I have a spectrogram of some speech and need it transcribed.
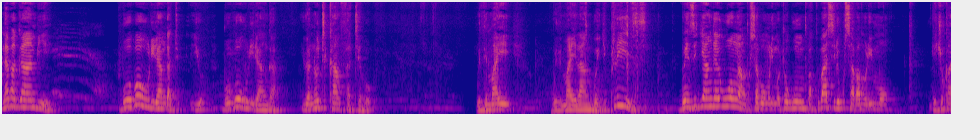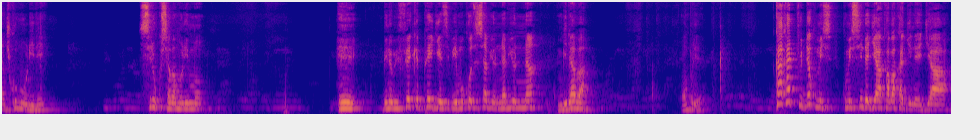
Nabagambye bw'oba owulira nga tu- you- bw'oba owulira nga you are not comfortable with my, with my language. Please bwe nzijanga ewo nga nkusaba omulimu togumpa kuba siri kusaba mulimo ekyo kankikubuulire. Siri kusaba mulimo He, bino bifeke pages byemukozesa byonna byonna mbiraba. Ompulira. Kakati tudde ku mis- ku misinde gya kabaka gino egya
